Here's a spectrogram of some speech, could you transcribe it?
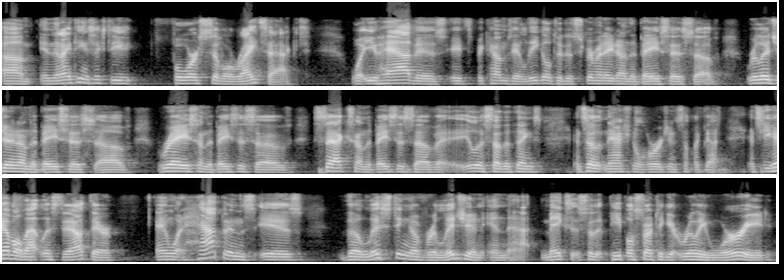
um, in the 1964 Civil Rights Act, what you have is it becomes illegal to discriminate on the basis of religion, on the basis of race, on the basis of sex, on the basis of a list of other things, and so national origin, stuff like that. And so you have all that listed out there. And what happens is the listing of religion in that makes it so that people start to get really worried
